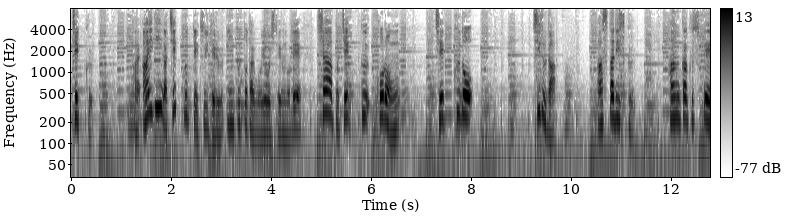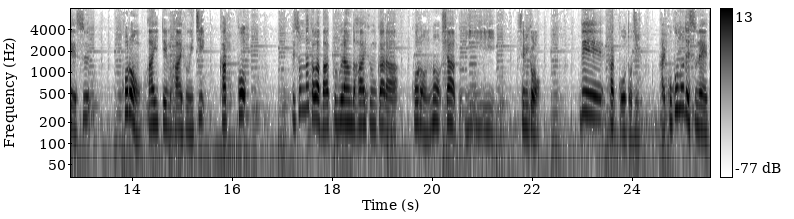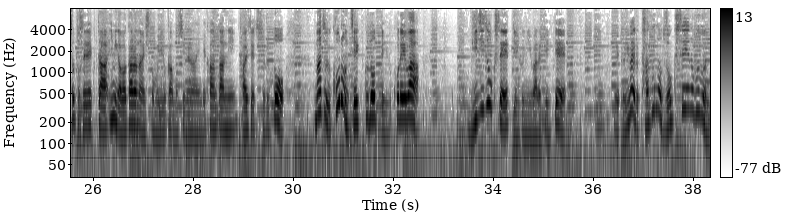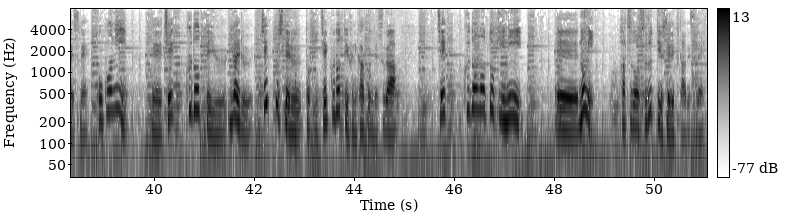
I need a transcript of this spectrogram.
チェック、はい、ID がチェックってついてるインプットタグを用意しているので、シャープチェックコロンチェックド、チルダ、アスタリスク、半角スペース、コロン、アイテム -1、カッコ。で、その中はバックグラウンドハイフンカラー、コロンのシャープ EEE、セミコロン。で、カッコを閉じる。はい、ここのですね、ちょっとセレクター、意味がわからない人もいるかもしれないんで、簡単に解説すると、まず、コロンチェックドっていう、これは、疑似属性っていう風に言われていて、えっ、ー、と、いわゆるタグの属性の部分ですね。ここに、えー、チェックドっていう、いわゆるチェックしてる時、チェックドっていう風に書くんですが、チェックドの時に、えー、のみ発動するっていうセレクターですね。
